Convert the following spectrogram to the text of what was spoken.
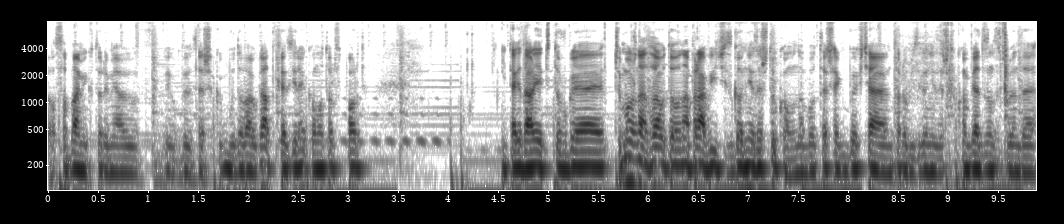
osobami, które miały, jakby też budowały klatkę z Ireco Motorsport i tak dalej, czy to w ogóle, czy można to auto naprawić zgodnie ze sztuką, no bo też jakby chciałem to robić zgodnie ze sztuką, wiedząc, że będę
